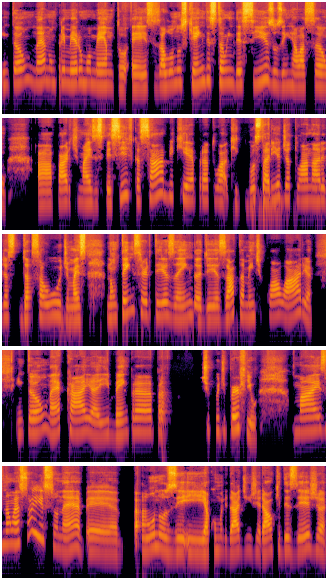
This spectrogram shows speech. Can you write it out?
Então, né, num primeiro momento, é, esses alunos que ainda estão indecisos em relação à parte mais específica, sabe que é para atuar, que gostaria de atuar na área de, da saúde, mas não tem certeza ainda de exatamente qual área, então, né, cai aí bem para tipo de perfil. Mas não é só isso, né? É, alunos e, e, a comunidade em geral que deseja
